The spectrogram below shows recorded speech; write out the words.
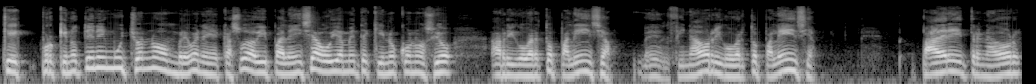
que porque no tienen mucho nombre, bueno, en el caso de David Palencia, obviamente quien no conoció a Rigoberto Palencia, el finado Rigoberto Palencia, padre entrenador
